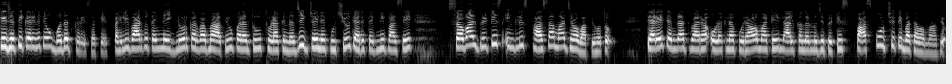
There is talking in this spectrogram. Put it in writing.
કે જેથી કરીને તેઓ મદદ કરી શકે. પહેલી વાર તો તેમને ઇગ્નોર કરવામાં આવ્યું, પરંતુ થોડાક નજીક જઈને પૂછ્યું ત્યારે તેમની પાસે સવાલ બ્રિટિશ ઇંગ્લિશ ભાષામાં જવાબ આપ્યો હતો. ત્યારે તેમના દ્વારા ઓળખના પુરાવા માટે લાલ કલરનો જે બ્રિટિશ પાસપોર્ટ છે તે બતાવવામાં આવ્યો.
